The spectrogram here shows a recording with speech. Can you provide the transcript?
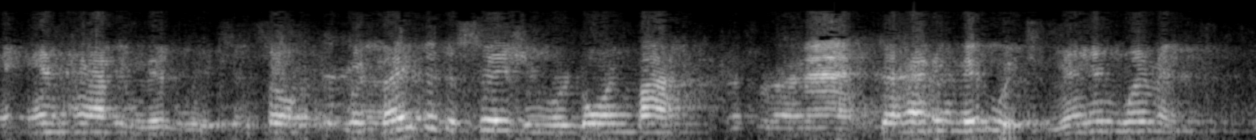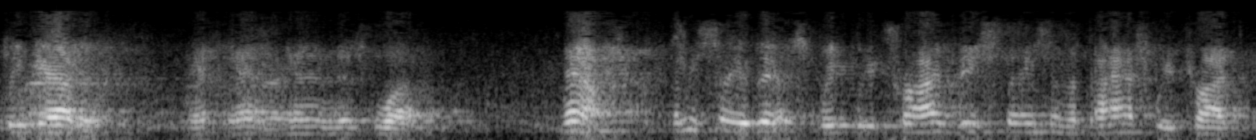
and having midweeks. And so we made the decision we're going back to having midweeks, men and women together and, and, and in this way. Now, let me say this. We, we tried these things in the past. We tried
